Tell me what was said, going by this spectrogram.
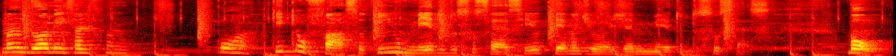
mandou a mensagem falando: Porra, o que, que eu faço? Eu tenho medo do sucesso e o tema de hoje é medo do sucesso. Bom,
